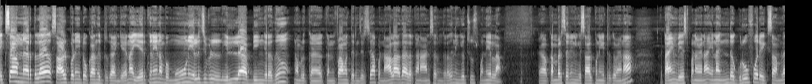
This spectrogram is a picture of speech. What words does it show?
எக்ஸாம் நேரத்தில் சால்வ் பண்ணிட்டு உட்காந்துட்டு இருக்காங்க. ஏன்னா ஏற்கனவே நம்ம மூணு எலிஜிபிள் இல்லை அப்படிங்கிறதும் நம்மளுக்கு க கன்ஃபார்மாக தெரிஞ்சிருச்சு. அப்போ நாலாவது அதற்கான ஆன்சருங்கிறது நீங்கள் சூஸ் பண்ணிடலாம் கம்பல்சரி நீங்கள் சால்வ் பண்ணிகிட்டு இருக்க வேணாம். டைம் வேஸ்ட் பண்ண வேணாம். ஏன்னா இந்த குரூப் ஃபோர் எக்ஸாமில்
